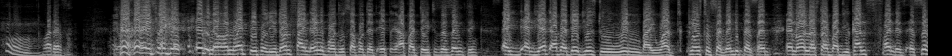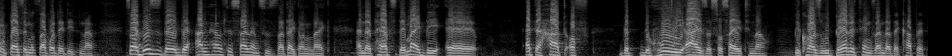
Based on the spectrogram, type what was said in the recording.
hmm, whatever. it's like, a, you know, on white people, you don't find anybody who supported ap- apartheid. It's the same thing. And, and yet, apartheid used to win by what? Close to 70% and all that stuff, but you can't find a, a single person who supported it now. So, this is the, the unhealthy silences that I don't like. And uh, perhaps they might be uh, at the heart of the, the who we are as a society now because we bury things under the carpet.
